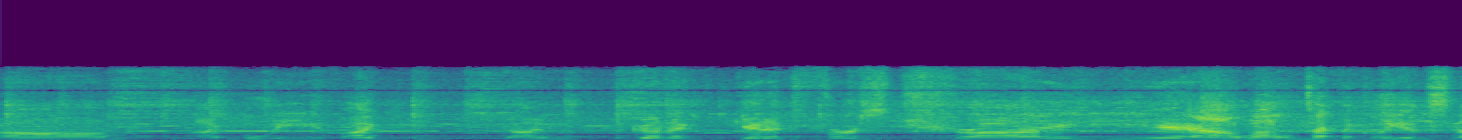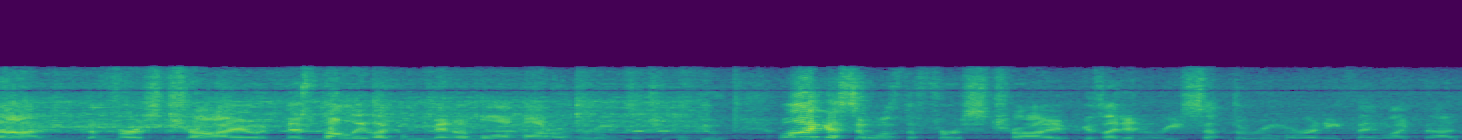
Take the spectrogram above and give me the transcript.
Um, I believe I, I'm gonna get it first try. Yeah, well, technically it's not the first try. There's probably like a minimal amount of rooms that you can do. Well, I guess it was the first try because I didn't reset the room or anything like that.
